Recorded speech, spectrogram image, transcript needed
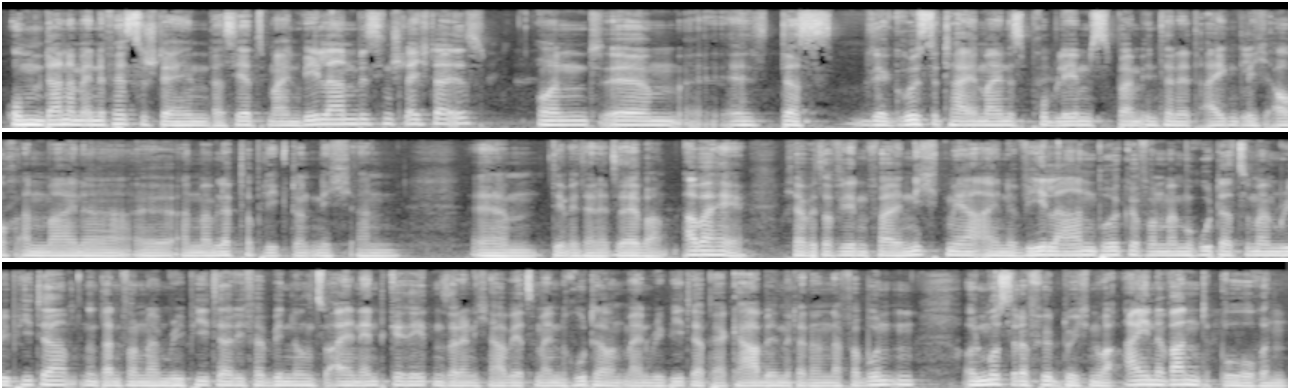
Um dann am Ende festzustellen, dass jetzt mein WLAN ein bisschen schlechter ist und ähm, dass der größte Teil meines Problems beim Internet eigentlich auch an meiner, äh, an meinem Laptop liegt und nicht an ähm, dem Internet selber. Aber hey, ich habe jetzt auf jeden Fall nicht mehr eine WLAN-Brücke von meinem Router zu meinem Repeater und dann von meinem Repeater die Verbindung zu allen Endgeräten, sondern ich habe jetzt meinen Router und meinen Repeater per Kabel miteinander verbunden und musste dafür durch nur eine Wand bohren,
